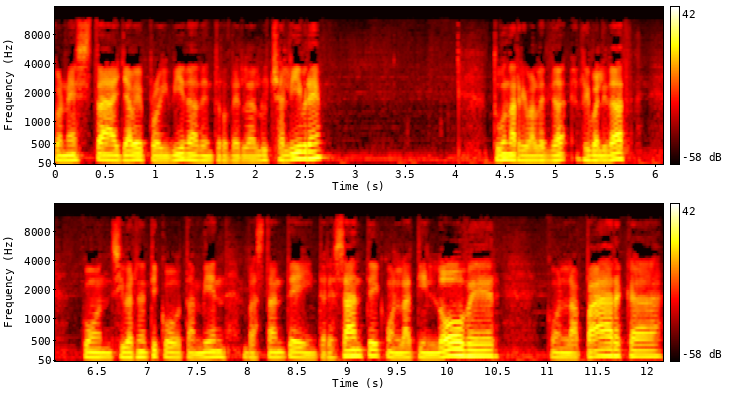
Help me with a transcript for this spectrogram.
con esta llave prohibida dentro de la lucha libre. Tuvo una rivalidad, rivalidad con Cibernético también bastante interesante, con Latin Lover, con La Parca,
